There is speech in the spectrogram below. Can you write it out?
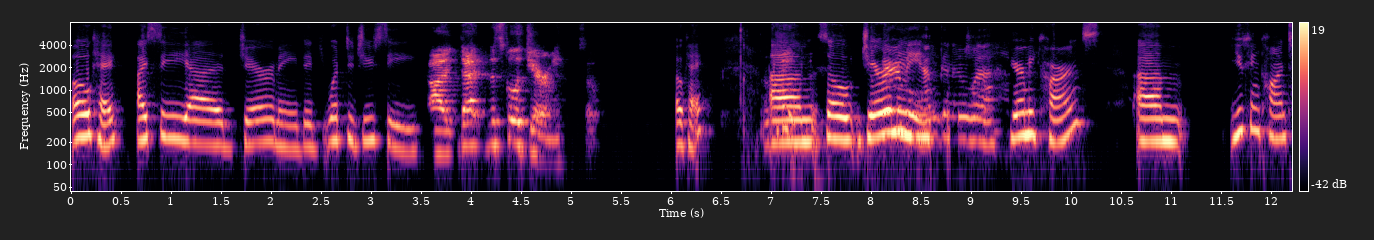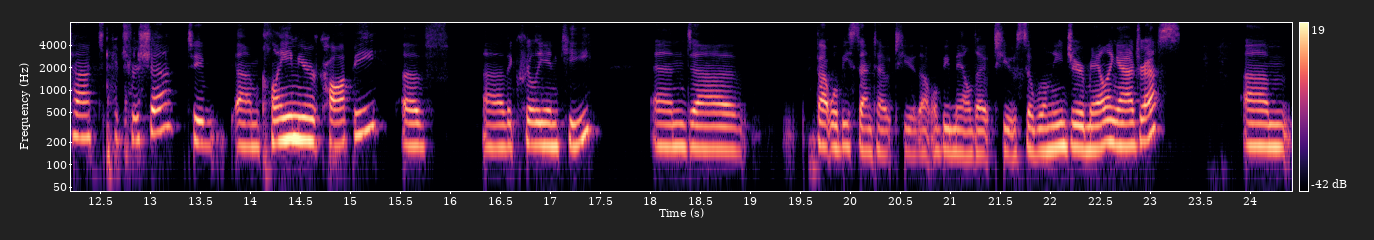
Okay, I see uh, Jeremy. Did what did you see? Uh, that let's go with Jeremy. So, okay. okay. Um, so Jeremy, Jeremy, I'm going to uh... Jeremy Carnes. Um, you can contact Patricia to um, claim your copy of uh, the Carillion Key and uh, that will be sent out to you. That will be mailed out to you. So we'll need your mailing address. Um,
